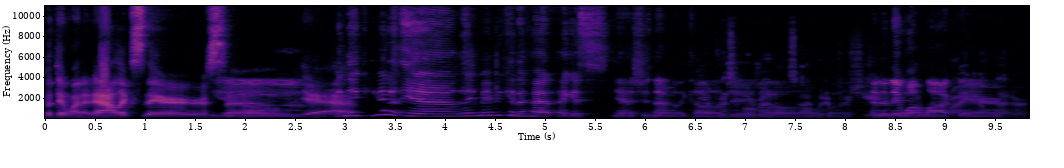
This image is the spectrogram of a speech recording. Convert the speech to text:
But they wanted Alex there, so yeah. And they could, yeah, they maybe could have had. I guess, yeah, she's not really college Principal age at Reynolds, I all, would but- appreciate And then they want Locke write a there. letter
